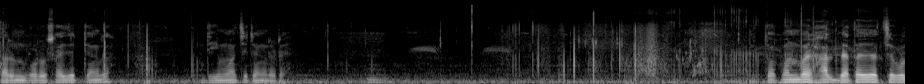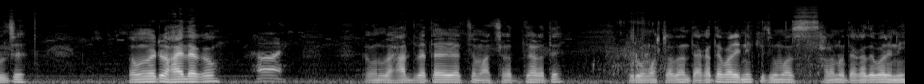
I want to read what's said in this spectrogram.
দারুণ বড় সাইজের ট্যাংরা। ডিম আছে ট্যাংরাটা। তপন ভাই হাত ব্যথা হয়ে যাচ্ছে বলছে। তপন ভাই একটু হাই দেখাও। হাই। তপন ভাই হাত ব্যথা হয়ে যাচ্ছে মাছ ছাড়াতে ছাড়াতে পুরো মাছটা তখন দেখাতে পারিনি কিছু মাছ ছাড়ানো দেখাতে পারিনি।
